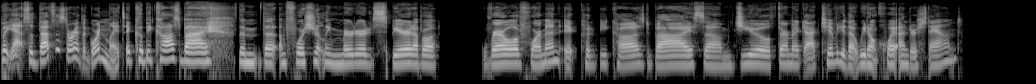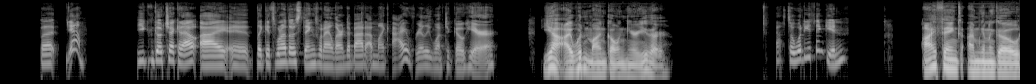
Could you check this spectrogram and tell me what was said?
But yeah, so that's the story of the Gurdon lights. It could be caused by the the unfortunately murdered spirit of a railroad foreman. It could be caused by some geothermic activity that we don't quite understand. But yeah, you can go check it out. I uh, like it's one of those things when I learned about it, I'm like, I really want to go here. Yeah, I wouldn't mind going here either. So what are you thinking? I think I'm gonna go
